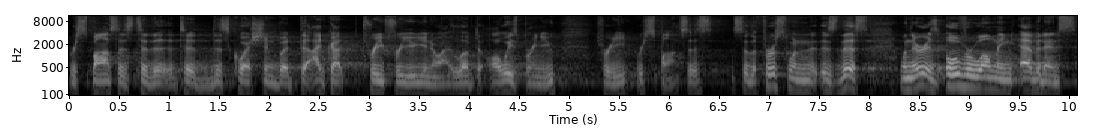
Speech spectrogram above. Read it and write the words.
responses to, the, to this question, but I've got three for you. You know, I love to always bring you three responses. So the first one is this when there is overwhelming evidence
